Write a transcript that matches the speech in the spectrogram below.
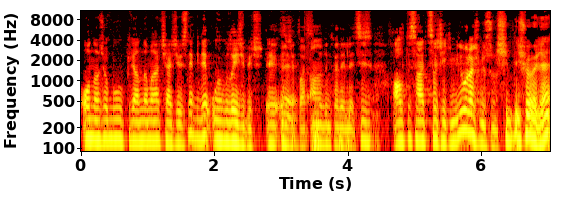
Ondan sonra bu planlamalar çerçevesinde bir de uygulayıcı bir e, ekip var anladığım kadarıyla. Siz 6 saat saç ekimiyle uğraşmıyorsunuz. Şimdi şöyle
